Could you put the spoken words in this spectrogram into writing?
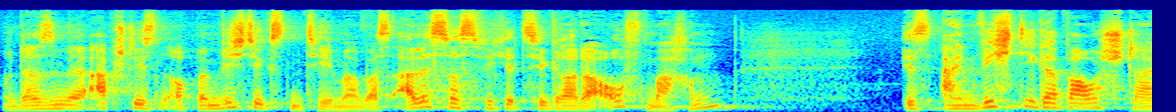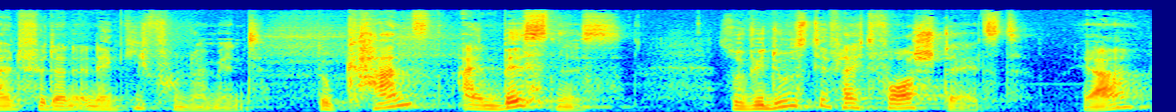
Und da sind wir abschließend auch beim wichtigsten Thema. Was alles, was wir jetzt hier gerade aufmachen, ist ein wichtiger Baustein für dein Energiefundament. Du kannst ein Business, so wie du es dir vielleicht vorstellst, ja,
